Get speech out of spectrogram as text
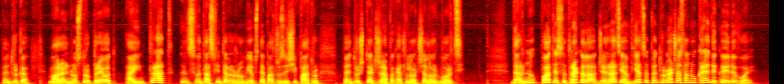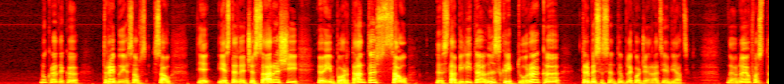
pentru că Marele nostru preot a intrat în Sfânta Sfintelor în 1844 pentru ștergerea păcatelor celor morți, dar nu poate să treacă la generația în viață pentru că aceasta nu crede că e nevoie. Nu crede că trebuie sau, sau este necesară și importantă sau stabilită în scriptură că trebuie să se întâmple cu o generație în viață. Noi am fost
